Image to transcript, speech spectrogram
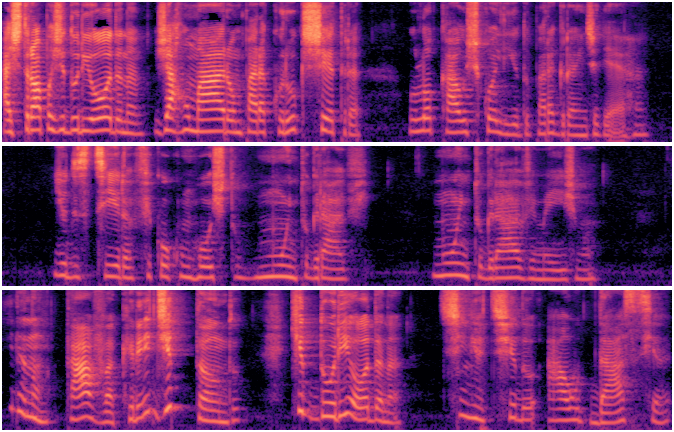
As tropas de Duryodhana já rumaram para Kurukshetra, o local escolhido para a grande guerra. Yudhishthira ficou com o rosto muito grave, muito grave mesmo. Ele não estava acreditando que Duryodhana tinha tido a audácia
